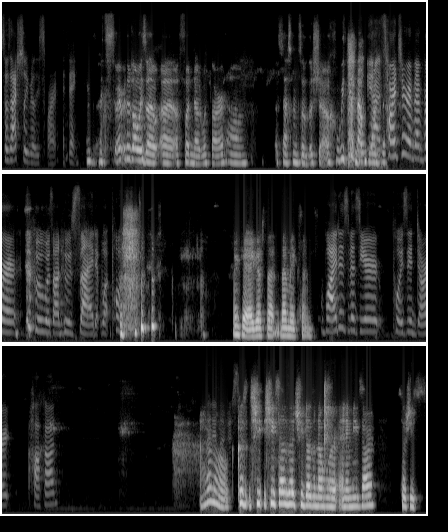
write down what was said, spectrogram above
So it's actually really smart, I think. It's, there's always a, a, a footnote with our um, assessments of the show. We think that was Yeah, one it's hard to remember who was on whose side at what point. okay, I guess that that makes sense. Why does Vizier poison dart Hakan? I don't know because she she says that she doesn't know who her enemies are, so she's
